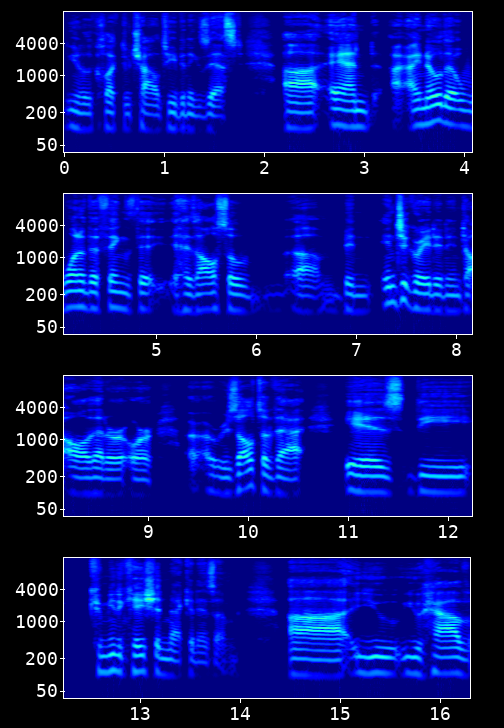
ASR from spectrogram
you know the collective child to even exist. Uh, and i know that one of the things that has also um, been integrated into all of that or, or a result of that is the communication mechanism. Uh, you you have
